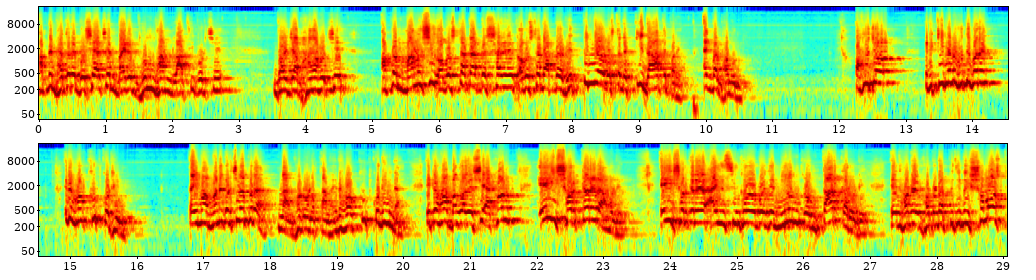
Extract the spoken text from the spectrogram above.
আপনি ভেতরে বসে আছেন, বাইরে ধুমধাম লাথি পড়ছে, দরজা ভাঙা হচ্ছে আপনার মানসিক অবস্থাটা, আপনার শারীরিক অবস্থাটা, আপনার হৃৎপিণ্ডের অবস্থাটা কি দাঁড়াতে পারে? একবার ভাবুন। অথচ এটা কীভাবে হতে পারে? এটা হওয়া খুব কঠিন। তাই মা, মনে করছেন আপনারা? না ঘটনা তা না, এটা হওয়া খুব কঠিন না। এটা হওয়া বাংলাদেশে এখন এই সরকারের আমলে, এই সরকারের আইন শৃঙ্খলার উপর যে নিয়ন্ত্রণ, তার কারণে এই ধরনের ঘটনা পৃথিবীর সমস্ত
